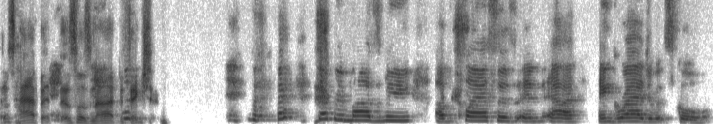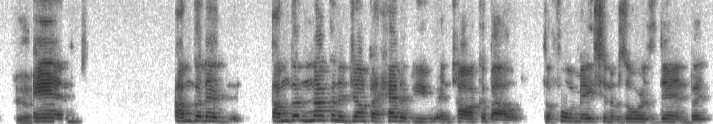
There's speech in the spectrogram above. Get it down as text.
this happened. This was not fiction." that reminds me of classes in uh, in graduate school, yeah. and I'm gonna I'm gonna, not gonna jump ahead of you and talk about the formation of Zora's Den, but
